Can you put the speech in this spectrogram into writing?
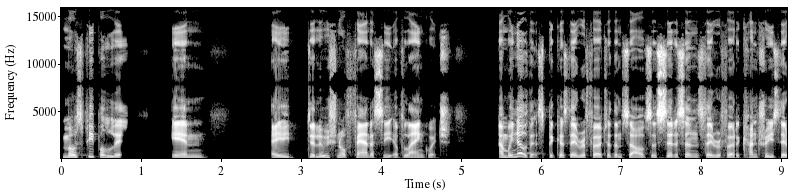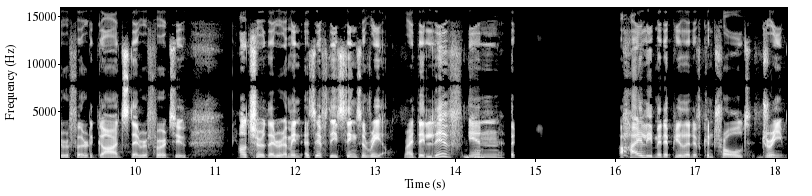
Most people live in a delusional fantasy of language. And we know this because they refer to themselves as citizens, they refer to countries, they refer to gods, they refer to culture. They, I mean, as if these things are real, right? They live mm-hmm. in a, a highly manipulative, controlled dream.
